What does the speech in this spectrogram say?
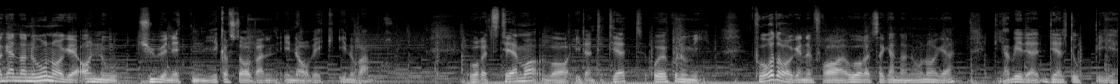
Agenda Nord-Norge anno 2019 gikk av stabelen i Narvik i november. Årets tema var identitet og økonomi. Foredragene fra årets Agenda Nord-Norge de har blitt delt opp i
